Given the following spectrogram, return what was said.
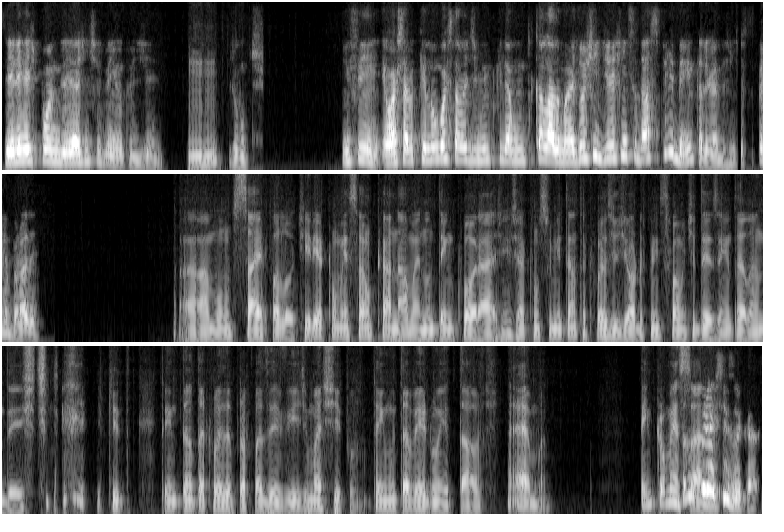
se ele responder, a gente vem outro dia, Uhum. juntos. Enfim, eu achava que ele não gostava de mim porque ele é muito calado, mas hoje em dia a gente se dá super bem, tá ligado? A gente é super brother. A Monsai falou, queria começar um canal, mas não tenho coragem. Já consumi tanta coisa de jogos, principalmente desenho tailandês, que tem tanta coisa pra fazer vídeo, mas tipo, tem muita vergonha e tal. É, mano. Tem que Você não começar, né? precisa, cara.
